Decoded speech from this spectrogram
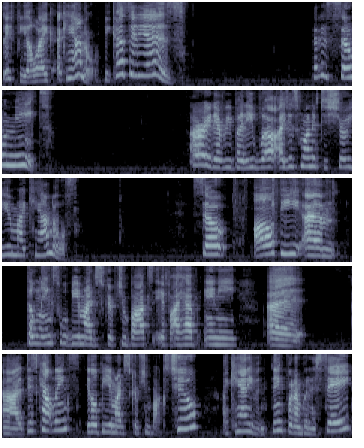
They feel like a candle because it is. That is so neat. All right, everybody. Well, I just wanted to show you my candles. So all the um, the links will be in my description box. If I have any uh, uh, discount links, it'll be in my description box too. I can't even think what I'm going to say.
